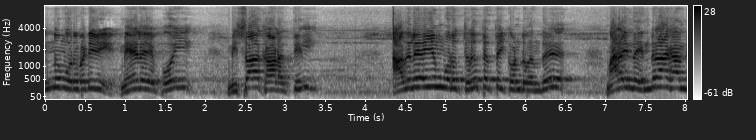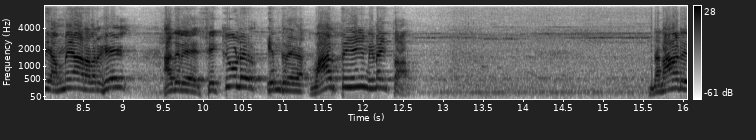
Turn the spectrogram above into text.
இன்னும் ஒருபடி மேலே போய் மிசா காலத்தில் அதிலேயும் ஒரு திருத்தத்தை கொண்டு வந்து மறைந்த இந்திரா காந்தி அம்மையார் அவர்கள் அதிலே செக்யூலர் என்கிற வார்த்தையையும் இணைத்தார். இந்த நாடு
